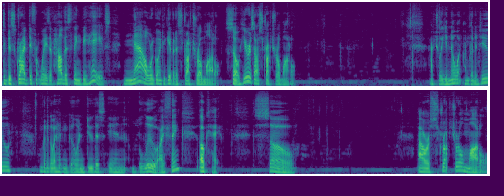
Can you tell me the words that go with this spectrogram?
to describe different ways of how this thing behaves. Now we're going to give it a structural model. So here is our structural model. Actually, you know what I'm going to do? I'm going to go ahead and go and do this in blue, I think. Okay, so our structural model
